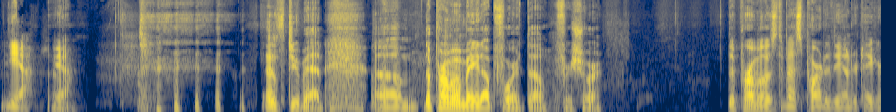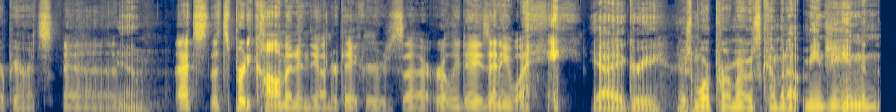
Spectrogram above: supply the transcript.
Yeah, So- yeah. that was too bad. Um, the promo made up for it though, for sure. The promo is the best part of the Undertaker appearance, and Yeah, that's that's pretty common in the Undertaker's uh, early days, anyway. yeah, I agree. There's more promos coming up. Mean Gene and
